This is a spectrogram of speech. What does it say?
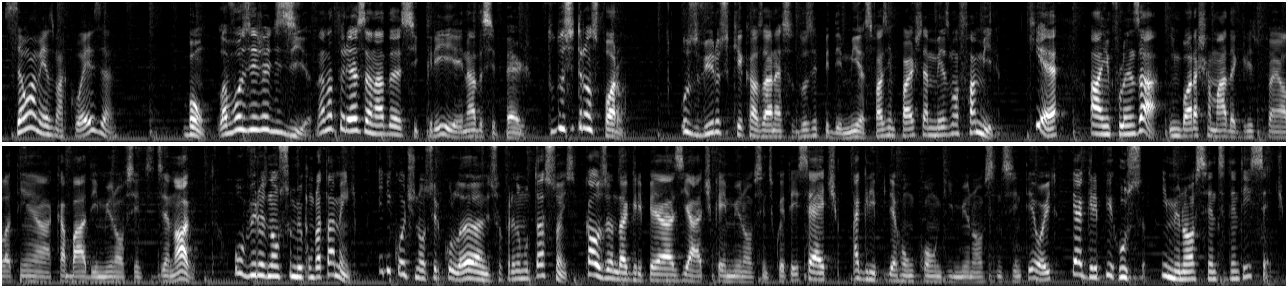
São a mesma coisa? Bom, Lavoisier já dizia: na natureza nada se cria e nada se perde, tudo se transforma. Os vírus que causaram essas duas epidemias fazem parte da mesma família, que é a influenza A. Embora a chamada gripe espanhola tenha acabado em 1919, o vírus não sumiu completamente. Ele continuou circulando e sofrendo mutações, causando a gripe asiática em 1957, a gripe de Hong Kong em 1968 e a gripe russa em 1977.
